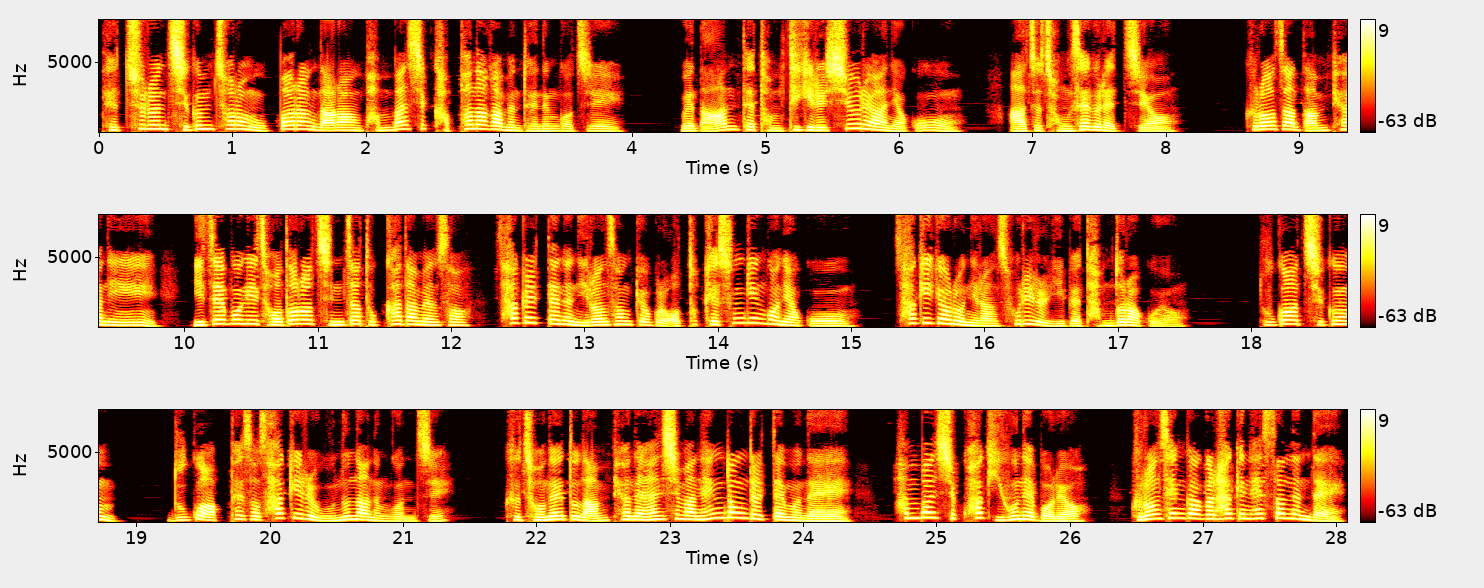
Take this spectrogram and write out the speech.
대출은 지금처럼 오빠랑 나랑 반반씩 갚아나가면 되는 거지. 왜 나한테 덤티기를 씌우려 하냐고. 아주 정색을 했지요. 그러자 남편이 이제 보니 저더러 진짜 독하다면서 사귈 때는 이런 성격을 어떻게 숨긴 거냐고 사기 결혼이란 소리를 입에 담더라고요. 누가 지금 누구 앞에서 사기를 운운하는 건지. 그 전에도 남편의 한심한 행동들 때문에 한 번씩 확 이혼해버려. 그런 생각을 하긴 했었는데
